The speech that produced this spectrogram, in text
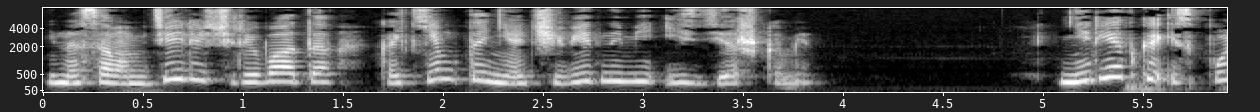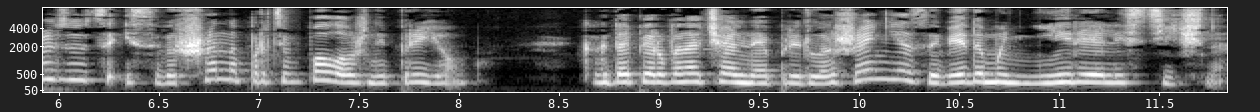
и на самом деле чревато каким-то неочевидными издержками. Нередко используется и совершенно противоположный прием, когда первоначальное предложение заведомо нереалистично.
